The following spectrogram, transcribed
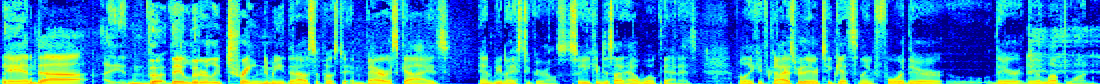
and uh, the, they literally trained me that I was supposed to embarrass guys and be nice to girls. So you can decide how woke that is. But like, if guys were there to get something for their their their loved one,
